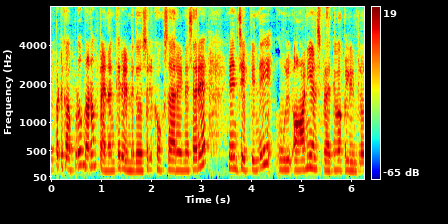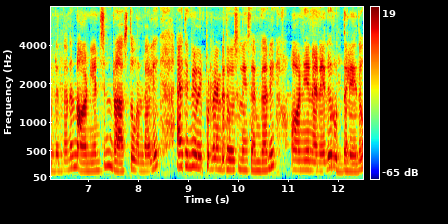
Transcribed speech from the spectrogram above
ఎప్పటికప్పుడు మనం పెనంకి రెండు దోశలకి ఒకసారి అయినా సరే నేను చెప్పింది ఆనియన్స్ ప్రతి ఒక్కరి ఇంట్లో ఉంటుంది కదండి ఆనియన్స్ని రాస్తూ ఉండాలి. అయితే నేను ఇప్పుడు రెండు దోశలు వేసాను కానీ ఆనియన్ అనేది రుద్దలేదు.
